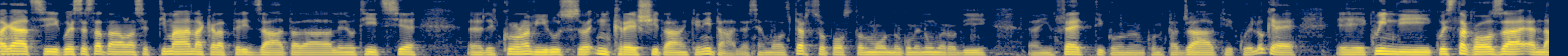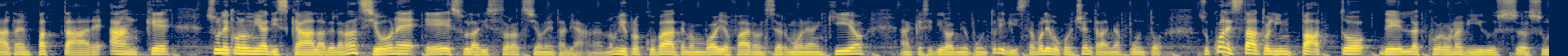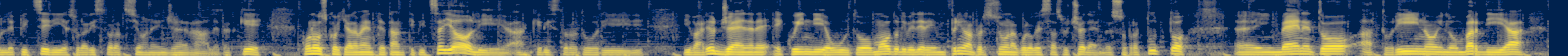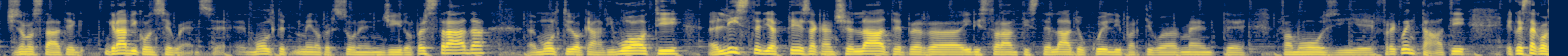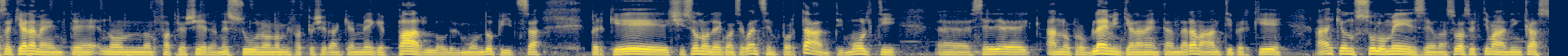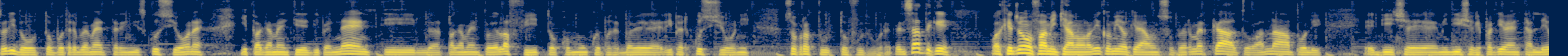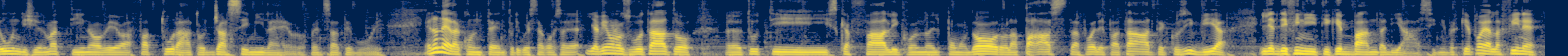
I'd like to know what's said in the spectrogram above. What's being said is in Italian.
ragazzi, questa è stata una settimana caratterizzata dalle notizie eh, del coronavirus in crescita anche in Italia. Siamo al terzo posto al mondo come numero di eh, infetti, con, contagiati e quello che è e quindi questa cosa è andata a impattare anche sull'economia di scala della nazione e sulla ristorazione italiana. Non vi preoccupate, non voglio fare un sermone anch'io, anche se dirò il mio punto di vista, volevo concentrarmi appunto su qual è stato l'impatto del coronavirus sulle pizzerie, sulla ristorazione in generale, perché conosco chiaramente tanti pizzaioli, anche ristoratori di vario genere e quindi ho avuto modo di vedere in prima persona quello che sta succedendo e soprattutto eh, in Veneto, a Torino, in Lombardia ci sono state gravi conseguenze, molte meno persone in giro per strada, eh, molti locali vuoti, eh, liste di attesa cancellate per eh, i ristoranti stellati o quelli particolarmente famosi e frequentati. E questa cosa chiaramente non fa piacere a nessuno, non mi fa piacere anche a me che parlo del mondo pizza perché ci sono delle conseguenze importanti, molti eh, hanno problemi chiaramente ad andare avanti perché anche un solo mese, una sola settimana di incasso ridotto potrebbe mettere in discussione i pagamenti dei dipendenti, il pagamento dell'affitto o comunque potrebbe avere ripercussioni soprattutto future. Pensate che qualche giorno fa mi chiama un amico mio che ha un supermercato a Napoli e dice, mi dice che praticamente alle 11 del mattino aveva fatturato già 6.000 euro, pensate voi. E non era contento di questa cosa, gli avevano svuotato eh, tutti i scaffali con il pomodoro, la pasta, poi le patate e così via, e li ha definiti che banda di asini, perché poi alla fine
